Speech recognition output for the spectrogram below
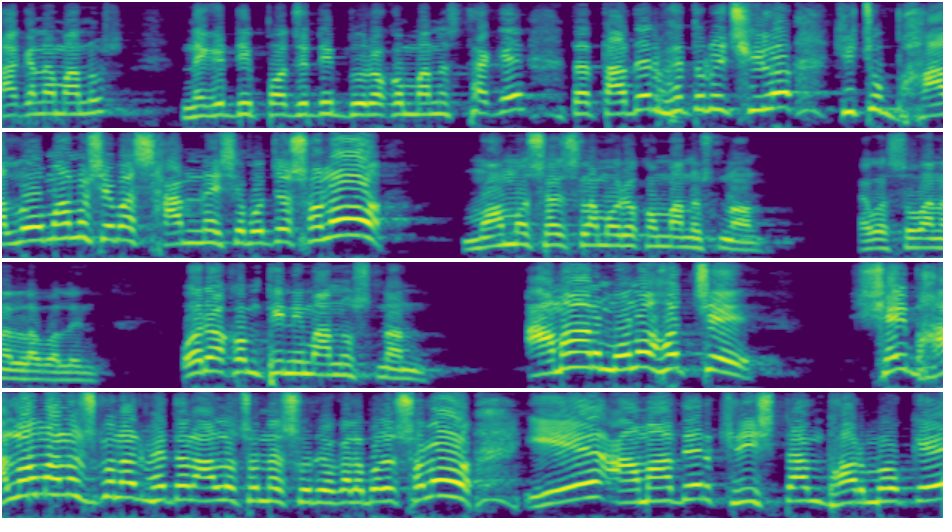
থাকে না মানুষ নেগেটিভ পজিটিভ দু রকম মানুষ থাকে, তা তাদের ভেতরে ছিল কিছু ভালো মানুষ। এবার সামনে এসে বলছে, শোনো, মোহাম্মদ সাল্লাম ওরকম মানুষ নন। একবার সোবান আল্লাহ বলেন, ওরকম তিনি মানুষ নন। আমার মনে হচ্ছে সেই ভালো মানুষগুলোর ভেতর আলোচনা শুরু হয়ে গেল। বলে, শোনো, এ আমাদের খ্রিস্টান ধর্মকে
